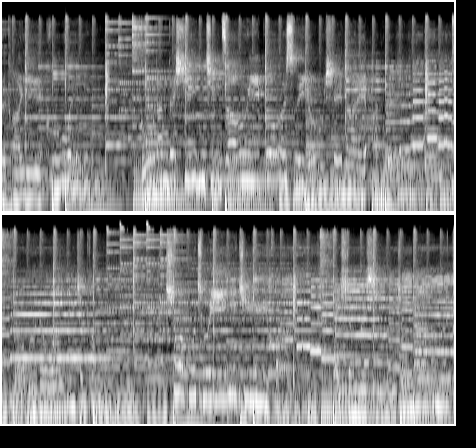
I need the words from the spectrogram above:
儿它已枯萎，孤单的心情早已破碎，有谁来安慰？默默地望着它，说不出一句话，为什么心中那么多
